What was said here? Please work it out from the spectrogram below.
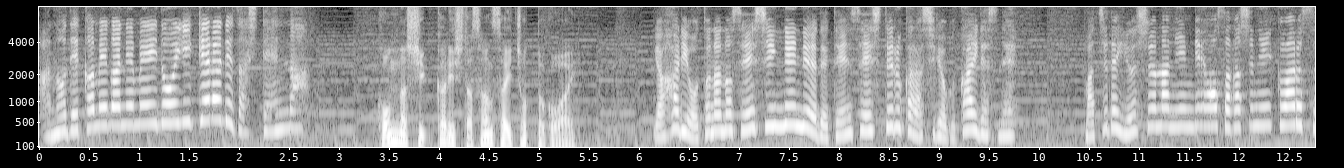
あのデカメガネメイドいいキャラで座してんな。こんなしっかりした3歳ちょっと怖い。やはり大人の精神年齢で転生してるから視力深いですね。街で優秀な人間を探しに行くアルス。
